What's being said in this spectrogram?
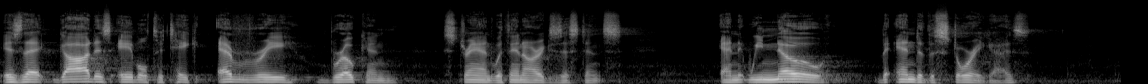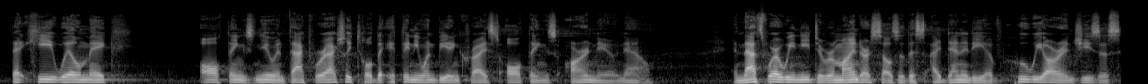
is that God is able to take every broken strand within our existence, and we know the end of the story, guys. That He will make all things new. In fact, we're actually told that if anyone be in Christ, all things are new now. And that's where we need to remind ourselves of this identity of who we are in Jesus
